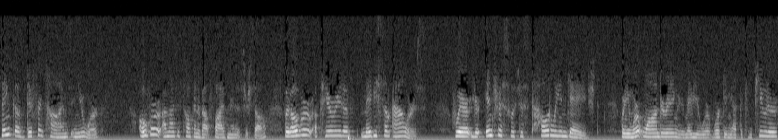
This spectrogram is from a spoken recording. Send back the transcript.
think of different times in your work over, I'm not just talking about five minutes or so, but over a period of maybe some hours where your interest was just totally engaged, where you weren't wandering, or maybe you weren't working at the computer,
